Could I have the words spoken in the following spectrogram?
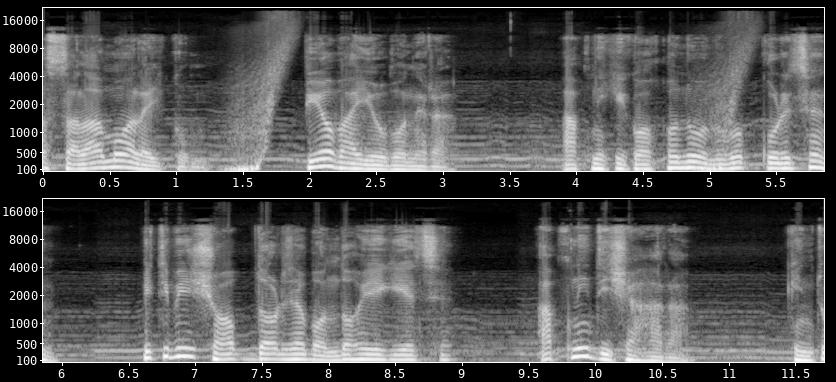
আসসালামু আলাইকুম। প্রিয় ভাই ও বোনেরা, আপনি কি কখনো অনুভব করেছেন? পৃথিবীর সব দরজা বন্ধ হয়ে গিয়েছে। আপনি দিশাহারা, কিন্তু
